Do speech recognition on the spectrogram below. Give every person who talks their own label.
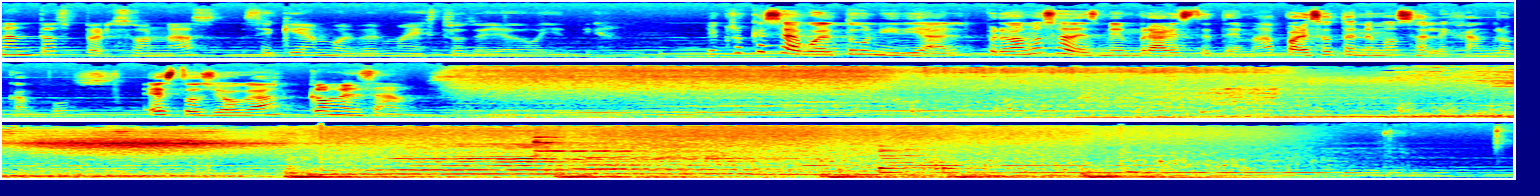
Speaker 1: tantas personas se quieran volver maestros de yoga hoy en día?
Speaker 2: Yo creo que se ha vuelto un ideal, pero vamos a desmembrar este tema. Para eso tenemos a Alejandro Campos. Esto es yoga.
Speaker 1: Comenzamos.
